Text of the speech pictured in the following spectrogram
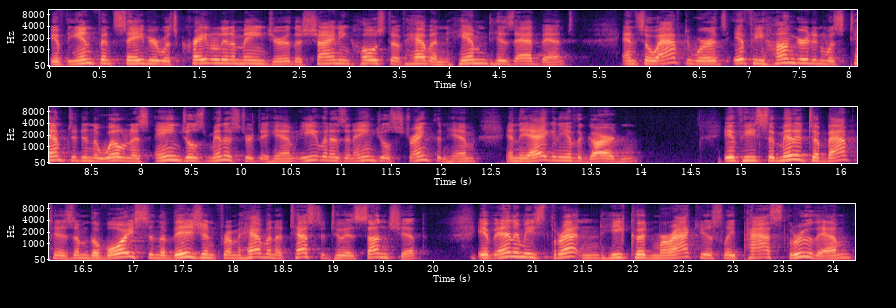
if the infant Savior was cradled in a manger, the shining host of heaven hymned his advent. And so afterwards, if he hungered and was tempted in the wilderness, angels ministered to him, even as an angel strengthened him in the agony of the garden. If he submitted to baptism, the voice and the vision from heaven attested to his sonship. If enemies threatened, he could miraculously pass through them.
